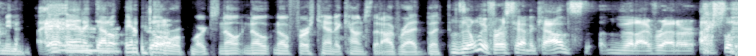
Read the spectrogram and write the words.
I mean, anecdotal anecdotal yeah. reports, no no no firsthand accounts that I've read, but the only firsthand accounts that I've read are actually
